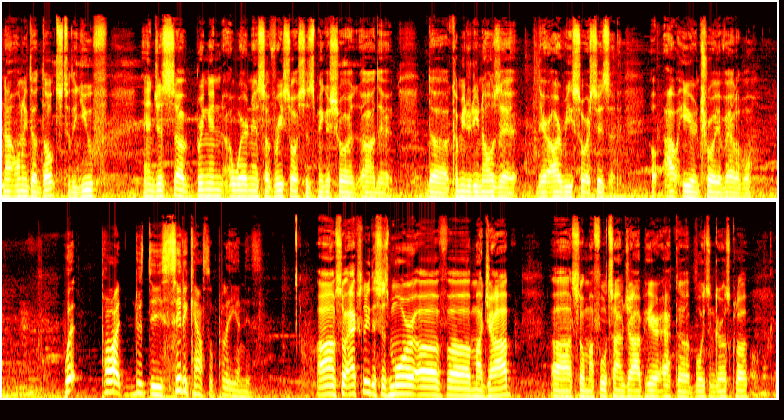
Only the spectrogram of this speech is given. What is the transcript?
not only the adults to the youth, and just uh, bringing awareness of resources, making sure uh, that the community knows that there are resources out here in Troy available. What part does the city council play in this? Um, so actually, this is more of uh, my job. Uh, so my full-time job here at the Boys and Girls Club. Oh, okay.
